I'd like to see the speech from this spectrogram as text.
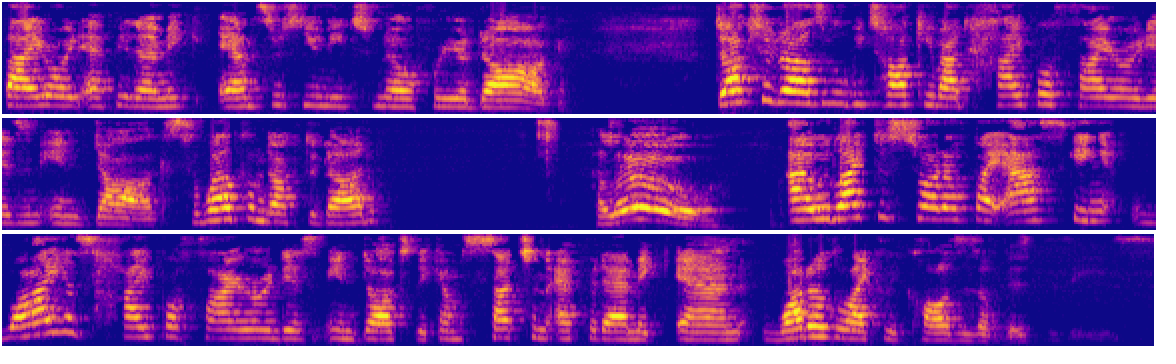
Thyroid Epidemic Answers You Need to Know for Your Dog. Dr. Dodds will be talking about hypothyroidism in dogs. So welcome, Dr. Dodd. Hello. I would like to start off by asking why has hypothyroidism in dogs become such an epidemic and what are the likely causes of this disease?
